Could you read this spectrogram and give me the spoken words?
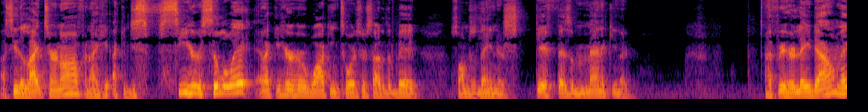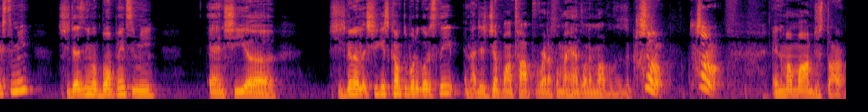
I see the light turn off and I I can just see her silhouette and I can hear her walking towards her side of the bed. So I'm just laying there stiff as a mannequin. Like, I feel her lay down next to me. She doesn't even bump into me. And she uh She's gonna, she gets comfortable to go to sleep, and I just jump on top of her and I put my hands on her mouth and like, shut up, shut up. And my mom just started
